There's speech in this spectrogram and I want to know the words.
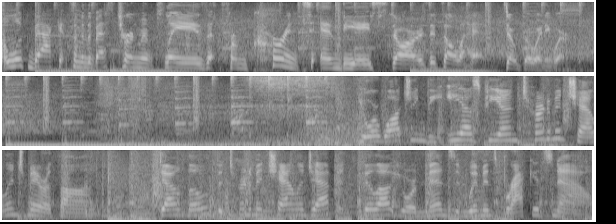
A look back at some of the best tournament plays from current NBA stars. It's all ahead. Don't go anywhere. You're watching the ESPN Tournament Challenge Marathon. Download the Tournament Challenge app and fill out your men's and women's brackets now.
